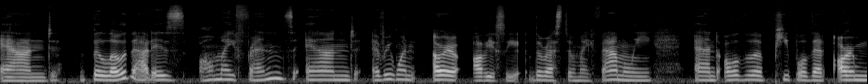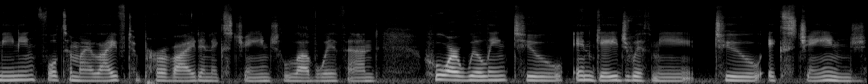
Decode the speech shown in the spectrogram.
And below that is all my friends and everyone, or obviously the rest of my family, and all the people that are meaningful to my life to provide and exchange love with, and who are willing to engage with me to exchange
